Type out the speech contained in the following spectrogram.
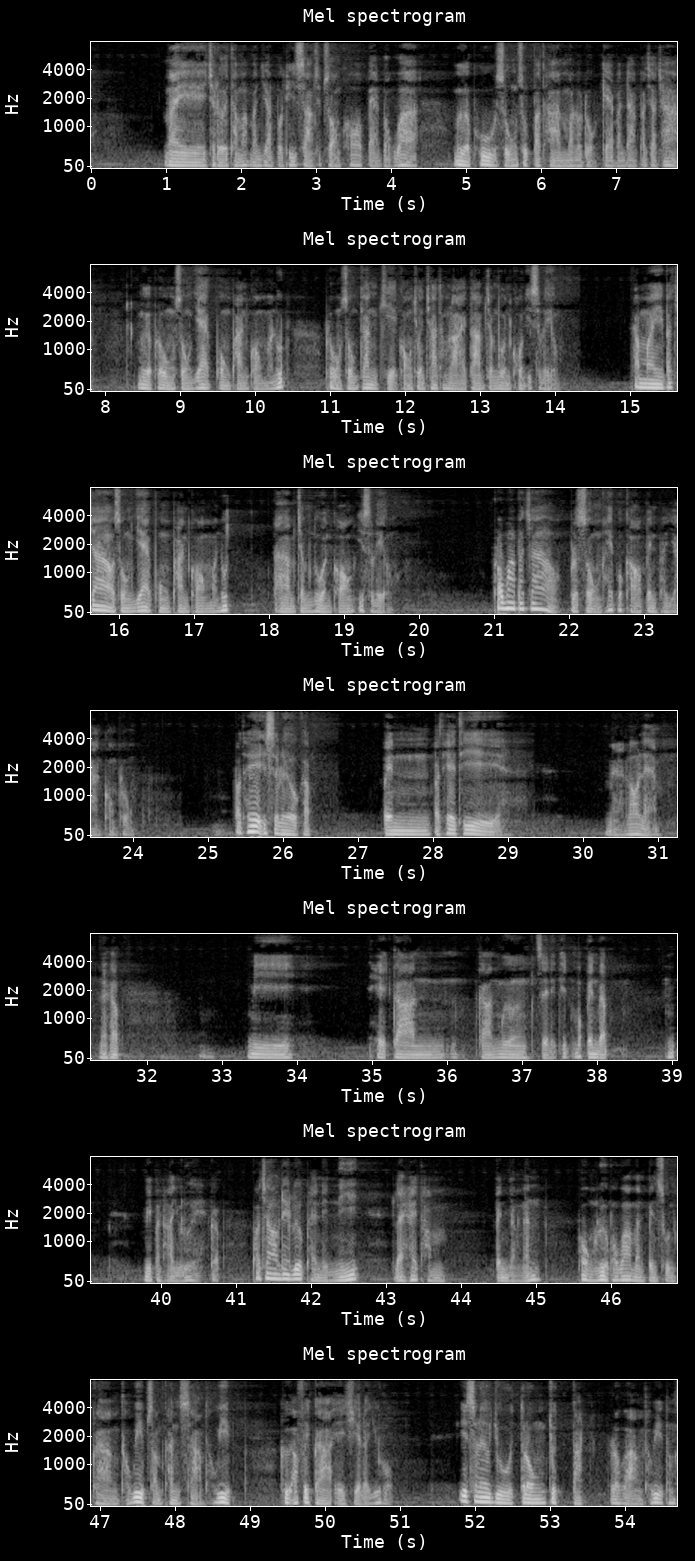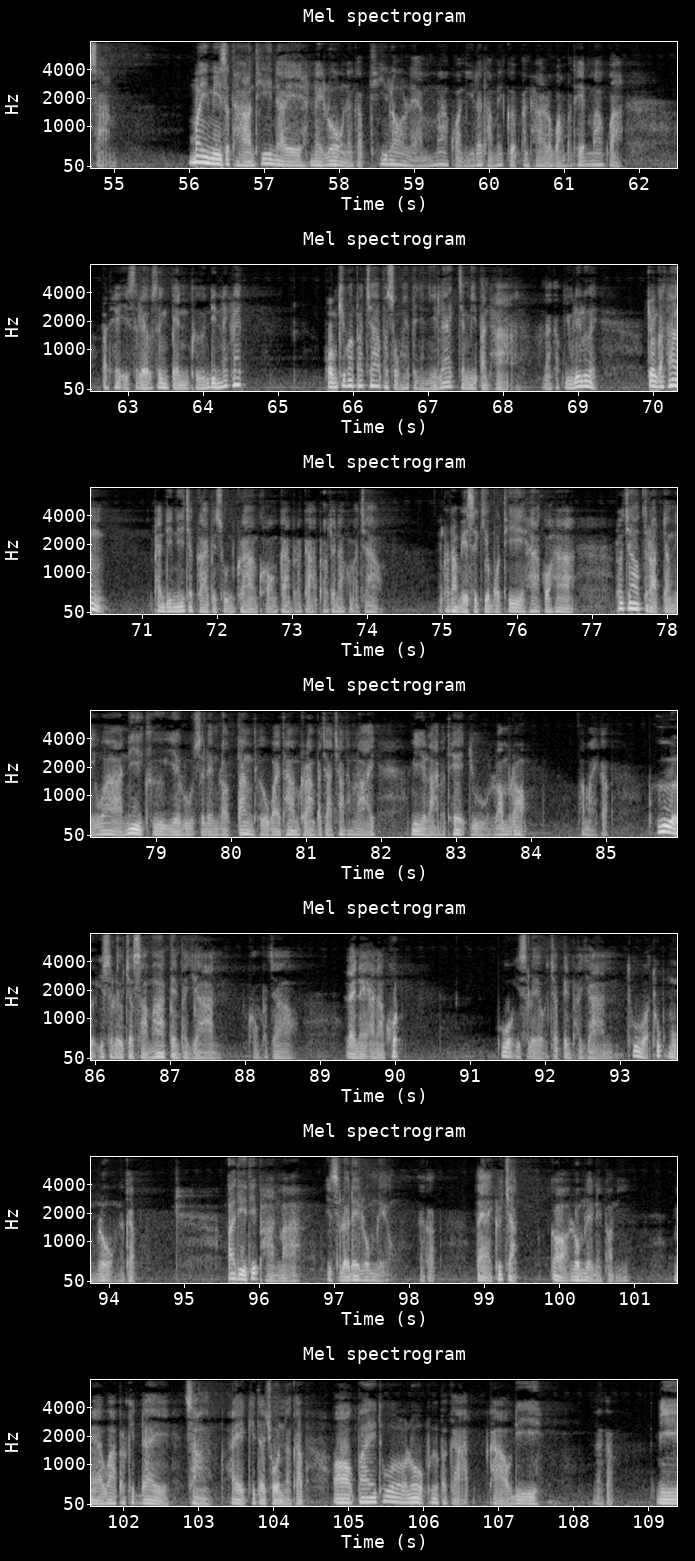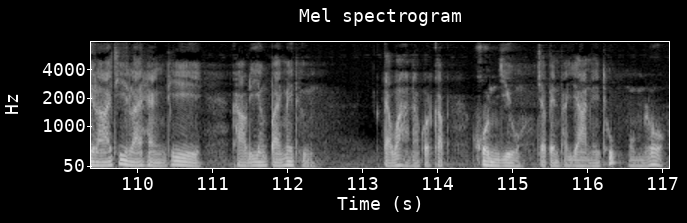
ในเจริญธรรมบัญญัติบทที่ 32 ข้อ 8 บอกว่า เมื่อผู้สูงสุดประทานมรดกแก่บรรดาประชาชาติ เมื่อพระองค์ทรงแยกพงพันธุ์ของมนุษย์ พระองค์ทรงกั้นเขตของชนชาติทั้งหลายตามจำนวนคนอิสราเอลทำไมพระเจ้าทรงแยกพงพันธุ์ของมนุษย์ ตามจำนวนของอิสราเอล เพราะว่าพระเจ้าประสงค์ให้พวกเขาเป็นพยานของพระองค์ ประเทศอิสราเอลครับ เป็นประเทศที่แหมล่อแหลมนะครับ มีเหตุการณ์การเมืองเศรษฐกิจมาเป็นแบบมีปัญหาอยู่เรื่อยครับ พระเจ้าได้เลือกแผ่นดินนี้ และให้ทำเป็นอย่างนั้นพระองค์เลือกเพราะว่ามันเป็นศูนย์กลางทวีปสำคัญสามทวีป คือแอฟริกาเอเชียและยุโรป อิสราเอลอยู่ตรงจุดตัดระหว่างทวีปทั้งสามไม่มีสถานที่ใดในโลกนะครับที่ล่อแหลมมากกว่านี้และทำให้เกิดปัญหาระหว่างประเทศมากกว่า ประเทศอิสราเอลซึ่งเป็นผืนดินเล็กๆ ผมคิดว่าพระเจ้าประสงค์ให้เป็นอย่างนี้แรกจะมีปัญหานะครับอยู่เรื่อยๆ จนกระทั่งแผ่นดินนี้จะกลายเป็นศูนย์กลางของการประกาศพระเจ้าของพระเจ้า พระธรรมเอเสเคียบทที่5ข้อ5 พระเจ้าตรัสดังนี้ว่านี่คือเยรูซาเล็มเราตั้งเธอไว้ท่ามกลางประชาชาติทั้งหลาย มีหลายประเทศอยู่ล้อมรอบทำไมครับ เพื่ออิสราเอลจะสามารถเป็นพยานของพระเจ้า และในอนาคต พวกอิสราเอลจะเป็นพยานทั่วทุกมุมโลกนะครับ อดีตที่ผ่านมาอิสราเอลได้ล้มเหลวนะครับ แต่คริสตจักรก็ล้มเหลวในตอนนี้ แม้ว่าพระคริสต์ได้สั่งให้คิตชนนะครับ ออกไปทั่วโลกเพื่อประกาศ ข่าวดีนะครับ มีหลายที่หลายแห่งที่ข่าวดียังไปไม่ถึง แต่ว่าอนาคตครับ คนยิวจะเป็นพยานในทุกมุมโลก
